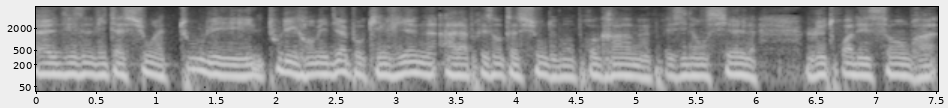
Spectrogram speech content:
des invitations à tous les, tous les grands médias pour qu'ils viennent à la présentation de mon programme présidentiel le 3 décembre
